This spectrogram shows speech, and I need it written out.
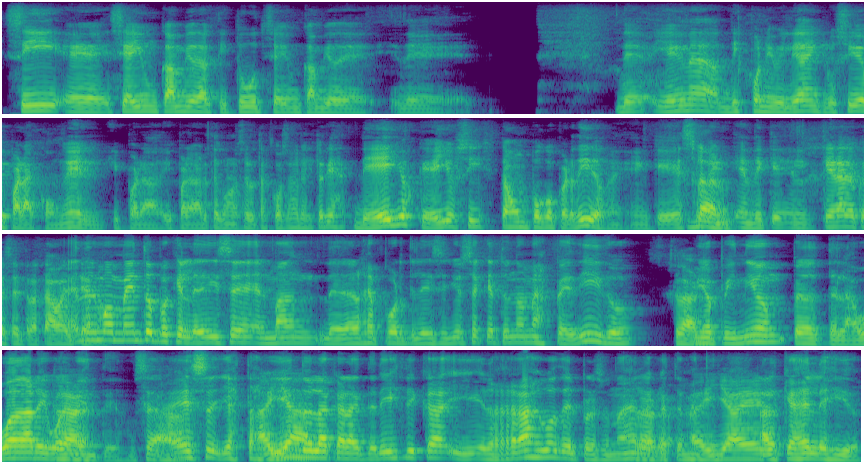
sí, eh, sí hay un cambio de actitud, sí hay un cambio de, de- de- y hay una disponibilidad inclusive para con él y para, y para darte a conocer otras cosas de la historia de ellos que ellos sí están un poco perdidos en, en que eso, Claro. en, en de que, en qué era lo que se trataba el En tema. el momento porque le dice, el man le da el reporte y le dice, yo sé que tú no me has pedido Claro. mi opinión, pero te la voy a dar igualmente. O sea, Ajá. eso ya estás Ahí viendo ya- la característica y el rasgo del personaje en el Claro, que te metes, él- al que has elegido.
